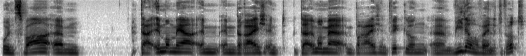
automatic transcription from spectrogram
Und zwar, ähm, da immer mehr im, im Bereich, da immer mehr im Bereich Entwicklung äh, wiederverwendet wird,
